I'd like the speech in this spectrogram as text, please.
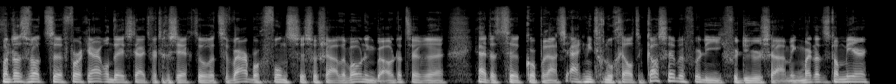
Want dat is wat eh, vorig jaar rond deze tijd werd gezegd door het Waarborgfonds eh, Sociale Woningbouw. Dat, er, eh, ja, dat corporaties eigenlijk niet genoeg geld in kas hebben voor die verduurzaming. Maar dat is dan meer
